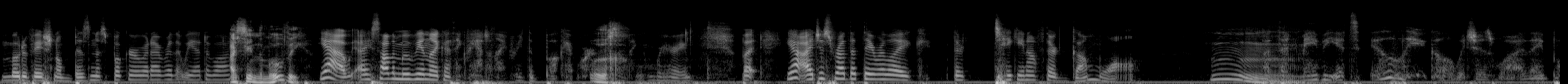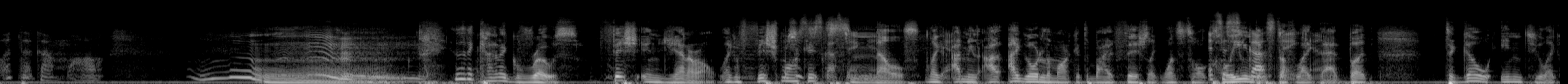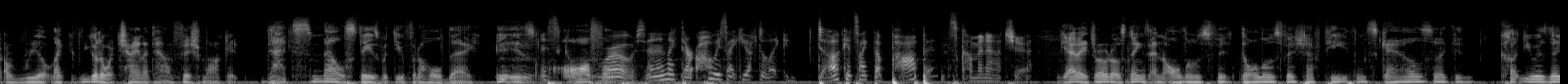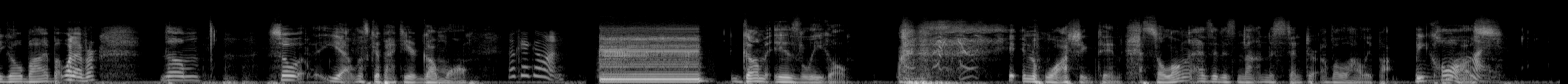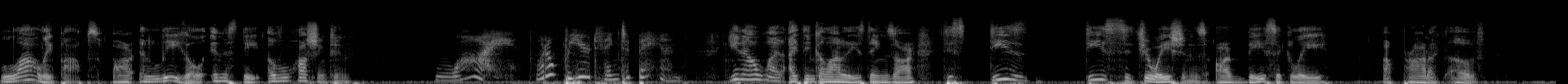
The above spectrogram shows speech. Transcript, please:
motivational business book or whatever that we had to watch. I seen the movie. yeah, I saw the movie and like I think we had to like read the book at work or Ugh. something weird. But yeah, I just read that they were like they're taking off their gum wall. Hmm. But then maybe it's illegal, which is why they put the gum wall. Hmm. Isn't it kind of gross? Fish in general, like a fish market, disgusting, yeah. smells. Like Yeah. I mean, I, I go to the market to buy fish, like once it's all It's cleaned and stuff like yeah. that. But to go into like a real, like if you go to a Chinatown fish market, that smell stays with you for the whole day. It is Mm, it's awful. gross. And then like they're always like you have to like duck. It's like the poppins coming at you. Yeah, they throw those things, and all those fish, all those fish have teeth and scales that could cut you as they go by. But whatever. Um. So yeah, let's get back to your gum wall. Okay, go on. gum is legal in Washington so long as it is not in the center of a lollipop because lollipops are illegal in the state of Washington. Why? What a weird thing to ban. You know what I think a lot of these things are this these these situations are basically a product of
